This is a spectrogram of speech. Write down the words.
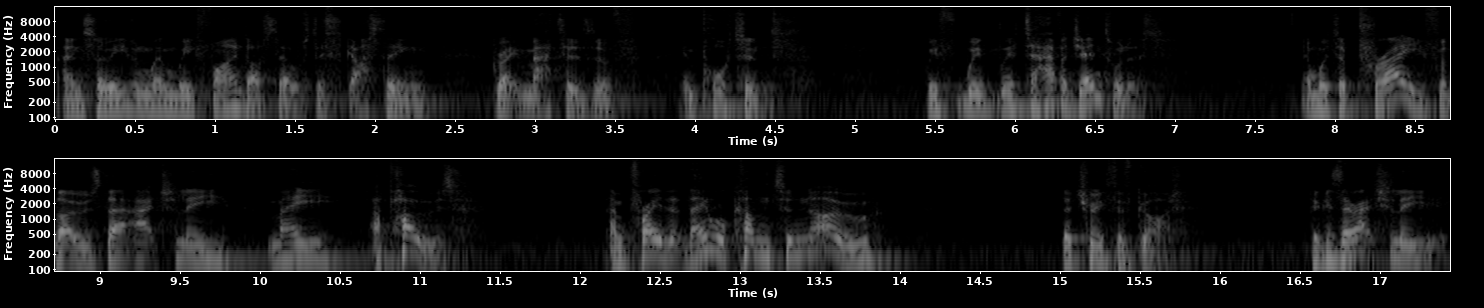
And so, even when we find ourselves discussing great matters of importance, we've, we're to have a gentleness. And we're to pray for those that actually may oppose and pray that they will come to know the truth of God. Because they're actually,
